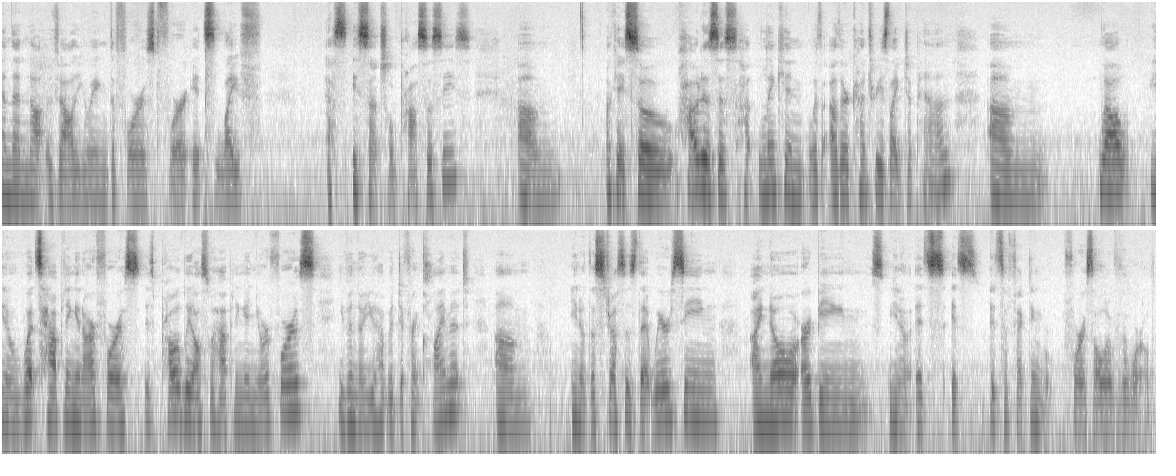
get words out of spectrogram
and then not valuing the forest for its life essential processes. Um, okay, so how does this link in with other countries like Japan? Um, well, you know, what's happening in our forests is probably also happening in your forests, even though you have a different climate. Um, you know, the stresses that we're seeing, I know, are being, you know, it's it's it's affecting forests all over the world.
